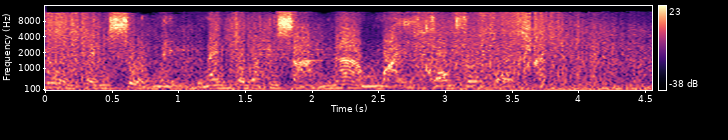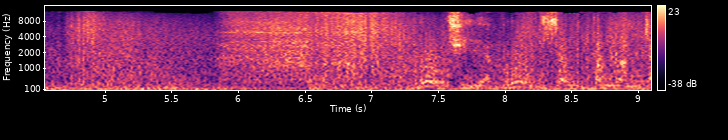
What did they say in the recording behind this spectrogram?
ร่วมเป็นส่วนหนึ่งในประวัติศาสตร์หน้าใหม่ของฟุตบอลไทยร่วมเชียร์ร่วมส่งกำลังใจ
